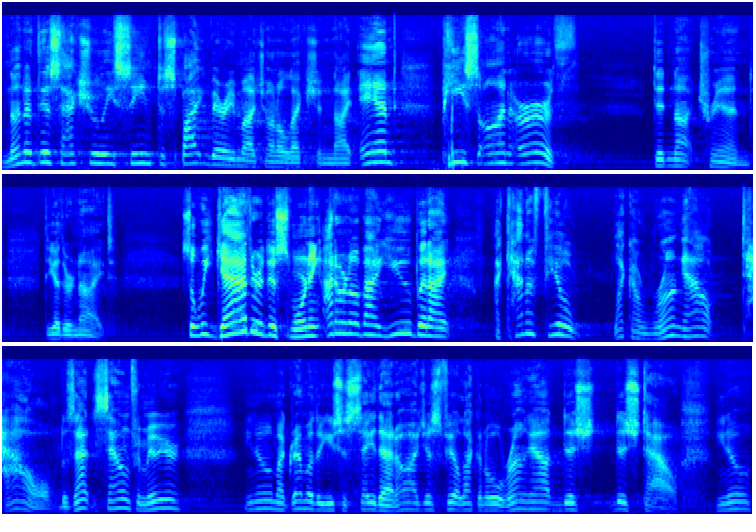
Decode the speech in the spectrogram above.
none of this actually seemed to spike very much on election night. And peace on earth did not trend the other night. So we gather this morning. I don't know about you, but I, I kind of feel like a wrung out towel. Does that sound familiar? You know, my grandmother used to say that, oh, I just feel like an old wrung out dish, dish towel. You know,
